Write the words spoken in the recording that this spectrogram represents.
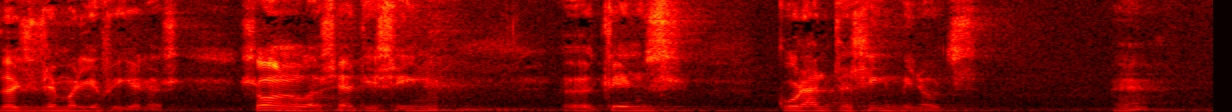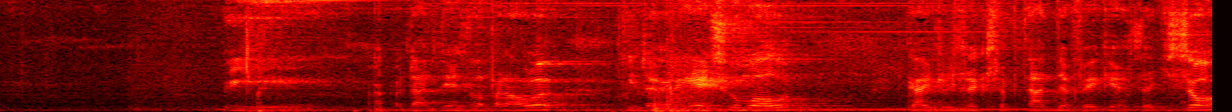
de Josep Maria Figueres. Són les 7 i 5, eh, tens 45 minuts. Eh? I per tant tens la paraula i t'agraeixo molt que hagis acceptat de fer aquesta lliçó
